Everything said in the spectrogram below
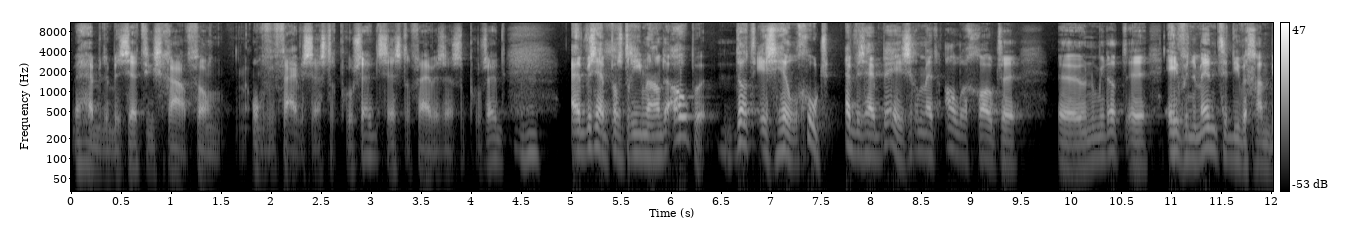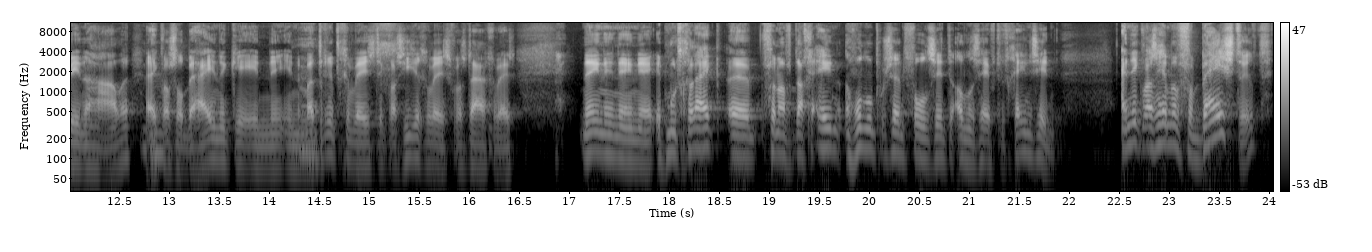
We hebben een bezettingsgraad van ongeveer 65 procent, 60, 65 procent. En we zijn pas drie maanden open. Dat is heel goed. En we zijn bezig met alle grote, eh, hoe noem je dat, eh, evenementen die we gaan binnenhalen. Ik was al bij Heineken in, eh, in Madrid geweest. Ik was hier geweest, ik was daar geweest. Nee, nee, nee, nee. Het moet gelijk eh, vanaf dag één 100% vol zitten, anders heeft het geen zin. En ik was helemaal verbijsterd,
